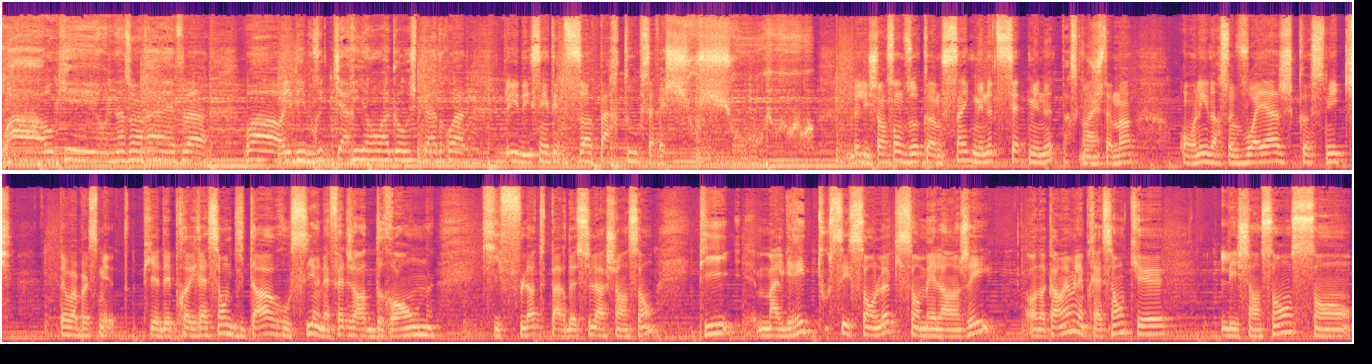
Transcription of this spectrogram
Waouh, ok, on est dans un rêve là. Waouh, il y a des bruits de carillon à gauche puis à droite. Puis il y a des synthétiseurs partout, puis ça fait. Là, les chansons durent comme 5 minutes, 7 minutes parce que Ouais. justement, on est dans ce voyage cosmique de Robert Smith. Puis il y a des progressions de guitare aussi, un effet de genre drone qui flotte par-dessus la chanson. Puis malgré tous ces sons-là qui sont mélangés, on a quand même l'impression que les chansons sont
